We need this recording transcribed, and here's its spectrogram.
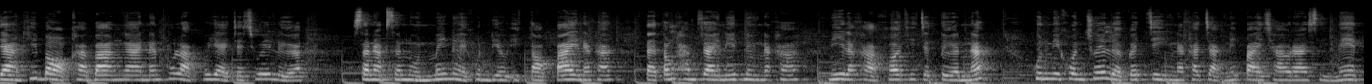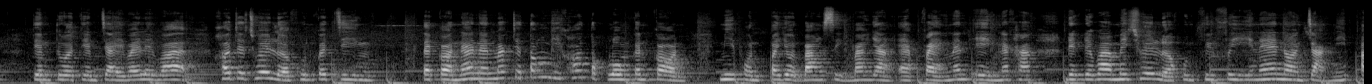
อย่างที่บอกค่ะบางงานนั้นผู้หลักผู้ใหญ่จะช่วยเหลือ สนับสนุนไม่เหนื่อยคนเดียวอีกต่อไปนะคะ แต่ต้องทำใจนิดนึงนะคะ นี่แหละค่ะข้อที่จะเตือนนะ คุณมีคนช่วยเหลือก็จริงนะคะ จากนี้ไปชาวราศีเมษเตรียมตัวเตรียมใจไว้เลยว่า เขาจะช่วยเหลือคุณก็จริง แต่ก่อนหน้านั้นมักจะต้องมีข้อตกลงกันก่อน มีผลประโยชน์บางสิ่งบางอย่างแอบแฝงนั่นเองนะคะเรียกได้ว่าไม่ช่วยเหลือคุณฟรีๆแน่นอนจากนี้ไป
